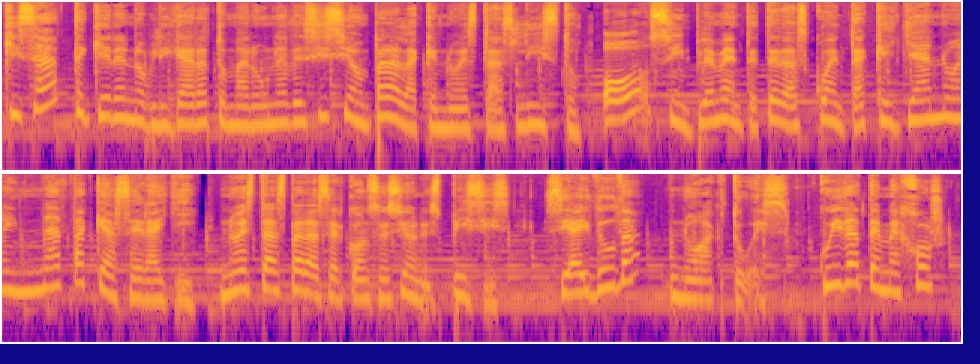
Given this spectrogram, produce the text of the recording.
Quizá te quieren obligar a tomar una decisión para la que no estás listo o simplemente te das cuenta que ya no hay nada que hacer allí. No estás para hacer concesiones, Piscis. Si hay duda, no actúes. Cuídate mejor.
